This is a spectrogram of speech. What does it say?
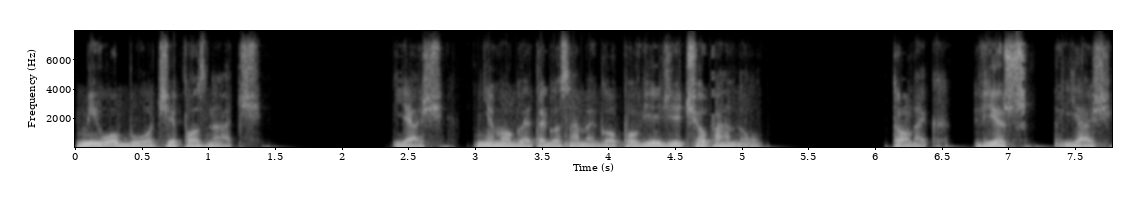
miło było cię poznać. Jaś, nie mogę tego samego powiedzieć o panu. Tomek, wiesz, Jaś,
